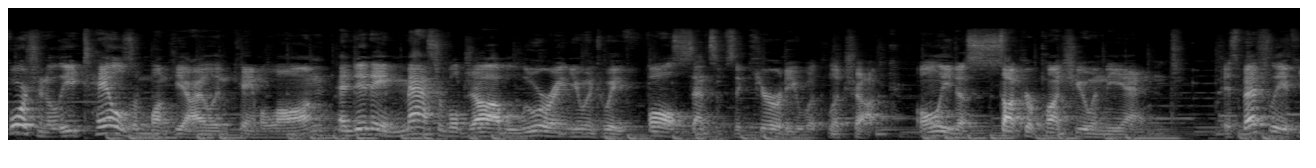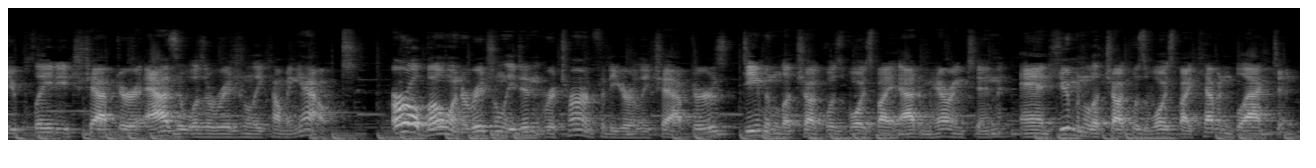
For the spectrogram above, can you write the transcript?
Fortunately, Tales of Monkey Island came along and did a masterful job luring you into a false sense of security with LeChuck, only to sucker punch you in the end. Especially if you played each chapter as it was originally coming out. Earl Boen originally didn't return for the early chapters. Demon LeChuck was voiced by Adam Harrington, and Human LeChuck was voiced by Kevin Blackton,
